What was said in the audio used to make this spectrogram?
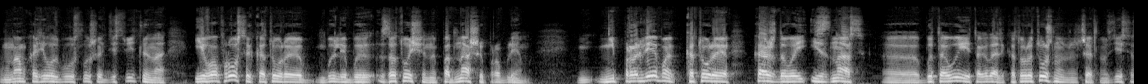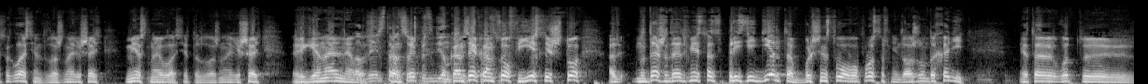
нам хотелось бы услышать действительно и вопросы, которые были бы заточены под наши проблемы. Не проблемы, которые каждого из нас Э, бытовые и так далее, которые тоже нужно решать. Но здесь я согласен, это должна решать местная власть, это должна решать региональная власть. В конце, в конце концов, если что, а, но ну, даже до администрации президента большинство вопросов не должно доходить. Это вот э,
